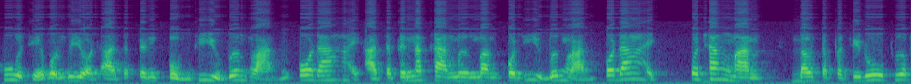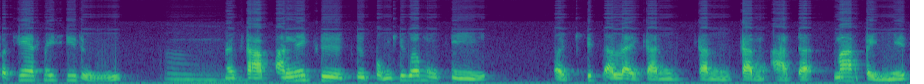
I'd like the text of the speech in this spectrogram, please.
ผู้เสียผลประโยชน์อาจจะเป็นกลุ่มที่อยู่เบื้องหลังก็ได้ อาจจะเป็นนักการเมืองบางคนที่อยู่เบื้องหลังก็ได้ ก็ช่างมันเราจะปฏิรูปเพื่อประเทศไม่ใช่หรืออืมนะครับ อันนี้คือคือผมคิดว่าบางทีเอ่อ คิดอะไรกันกันกันอาจจะมากไปนิด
